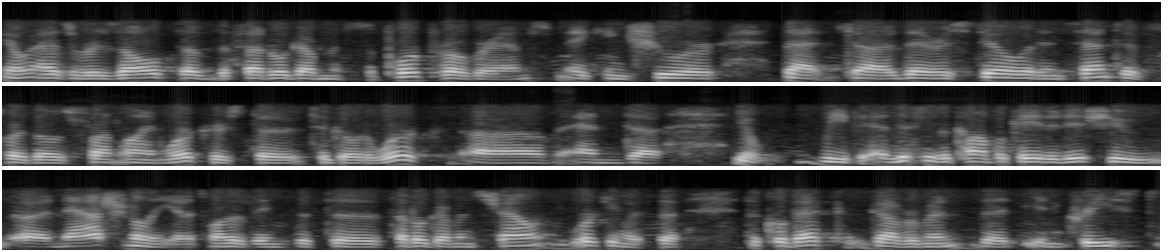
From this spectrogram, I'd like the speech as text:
you know, as a result of the federal government support programs, making sure that uh, there is still an incentive for those frontline workers to to go to work. Uh, and uh, you know, we've and this is a complicated issue nationally, and it's one of the things that the federal government's working with the the Quebec government that increased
